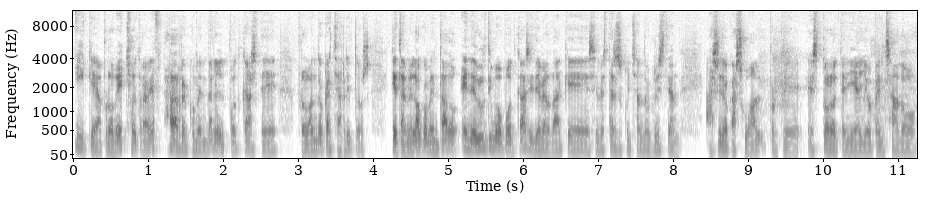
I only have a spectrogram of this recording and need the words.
y que aprovecho otra vez para recomendar el podcast de Probando Cacharritos, que también lo ha comentado en el último podcast y de verdad que si me estás escuchando, Cristian, ha sido casual porque esto lo tenía yo pensado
